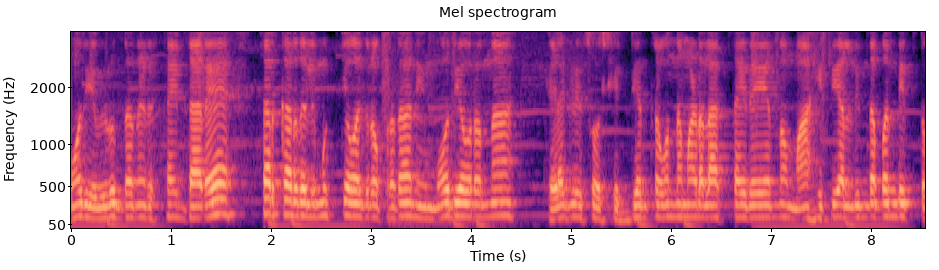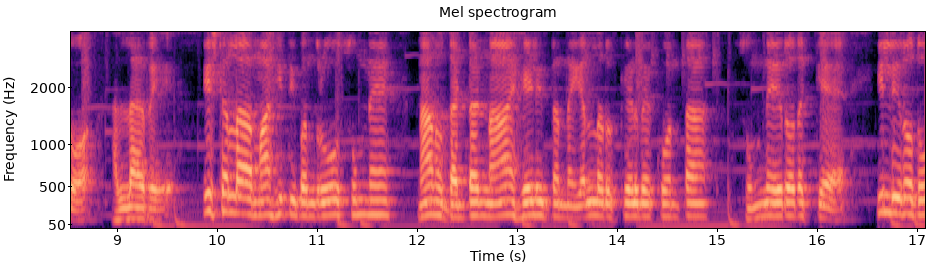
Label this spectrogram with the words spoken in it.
ಮೋದಿಯ ವಿರುದ್ಧ ನಡೆಸ್ತಾ ಇದ್ದಾರೆ. ಸರ್ಕಾರದಲ್ಲಿ ಮುಖ್ಯವಾಗಿರೋ ಪ್ರಧಾನಿ ಮೋದಿ ಅವರನ್ನು ಕೆಳಗಿಳಿಸೋ ಷಡ್ಯಂತ್ರವನ್ನು ಮಾಡಲಾಗ್ತಾ ಇದೆ ಅನ್ನೋ ಮಾಹಿತಿ ಅಲ್ಲಿಂದ ಬಂದಿತ್ತು. ಅಲ್ಲ ರೀ ಇಷ್ಟೆಲ್ಲ ಮಾಹಿತಿ ಬಂದರೂ ಸುಮ್ಮನೆ ನಾನು ದಡ್ಡಣ್ಣ ಹೇಳಿದ್ದನ್ನು ಎಲ್ಲರೂ ಕೇಳಬೇಕು ಅಂತ ಸುಮ್ಮನೆ ಇರೋದಕ್ಕೆ ಇಲ್ಲಿರೋದು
